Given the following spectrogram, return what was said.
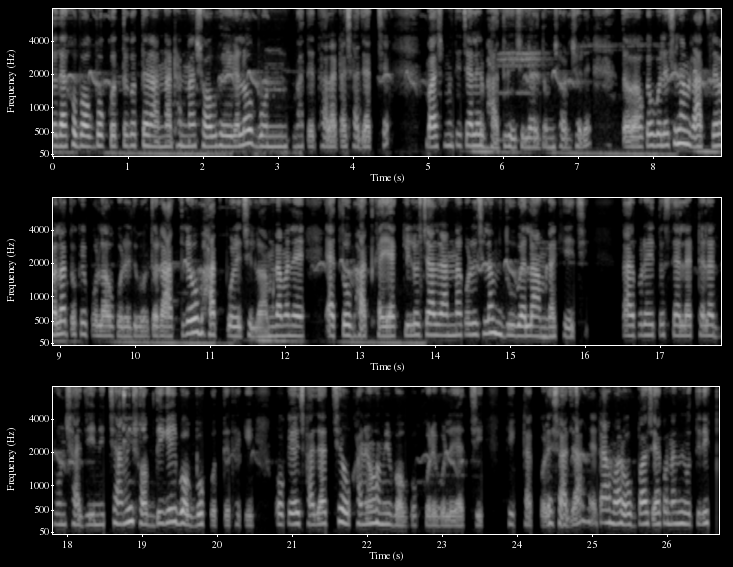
তো দেখো, বক বক করতে করতে রান্না ঠান্না সব হয়ে গেল। বোন ভাতের থালাটা সাজাচ্ছে। বাসমতি চালের ভাত হয়েছিল একদম ঝরঝরে। তো ওকে বলেছিলাম, রাত্রেবেলা তোকে পোলাও করে দেবো। তো রাত্রেও ভাত পড়েছিল। আমরা মানে এত ভাত খাই। এক কিলো চাল রান্না করেছিলাম, দুবেলা আমরা খেয়েছি। তারপরে তো স্যালাড ট্যালাড বোন সাজিয়ে নিচ্ছে। আমি সব দিকেই বক বক করতে থাকি। ওকে সাজাচ্ছে, ওখানেও আমি বক বক করে বলে যাচ্ছি, ঠিকঠাক করে সাজা। এটা আমার অভ্যাস। এখন আমি অতিরিক্ত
